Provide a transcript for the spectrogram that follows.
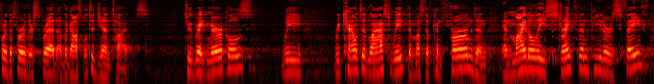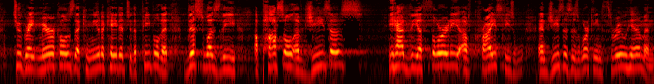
for the further spread of the gospel to Gentiles. Two great miracles we recounted last week that must have confirmed and and mightily strengthened Peter's faith. Two great miracles that communicated to the people that this was the apostle of Jesus. He had the authority of Christ. He's And Jesus is working through him and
